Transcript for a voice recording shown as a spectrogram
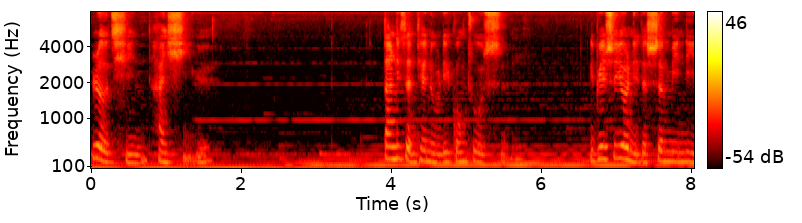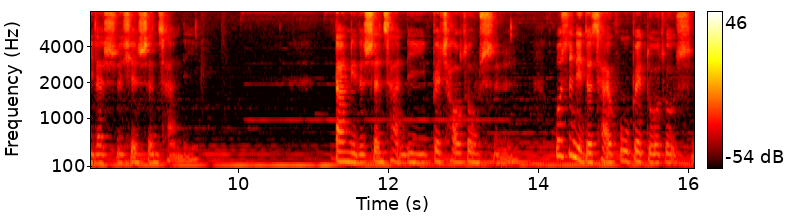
热情和喜悦。当你整天努力工作时，你便是用你的生命力来实现生产力。当你的生产力被操纵时，或是你的财富被夺走时，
